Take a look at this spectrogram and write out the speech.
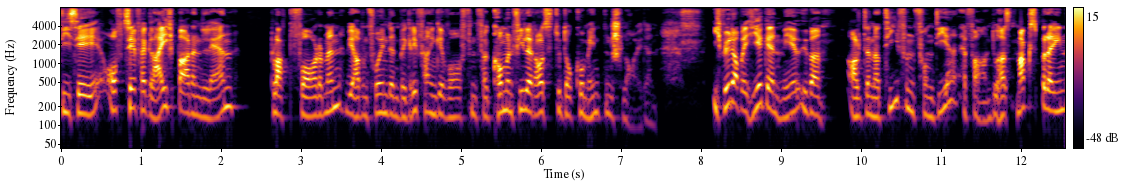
diese oft sehr vergleichbaren Lernplattformen, wir haben vorhin den Begriff eingeworfen, verkommen vielerorts zu Dokumentenschleudern. Ich würde aber hier gern mehr über Alternativen von dir erfahren. Du hast MaxBrain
